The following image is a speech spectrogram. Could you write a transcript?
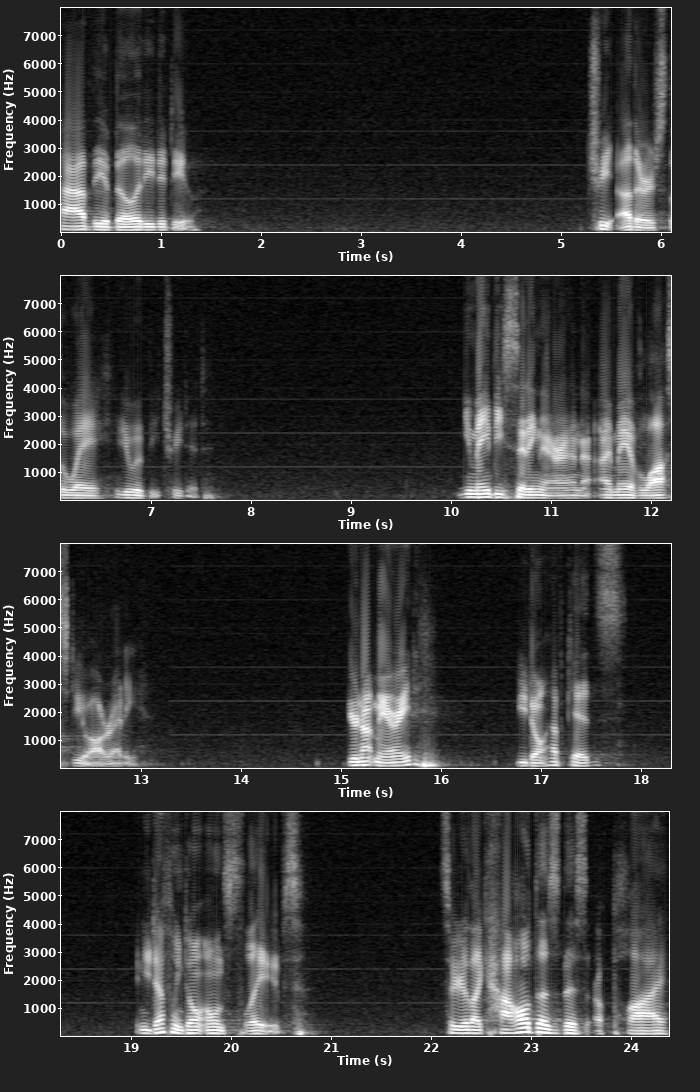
have the ability to do. treat others the way you would be treated. You may be sitting there and I may have lost you already. You're not married, you don't have kids, and you definitely don't own slaves. So you're like, how does this apply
